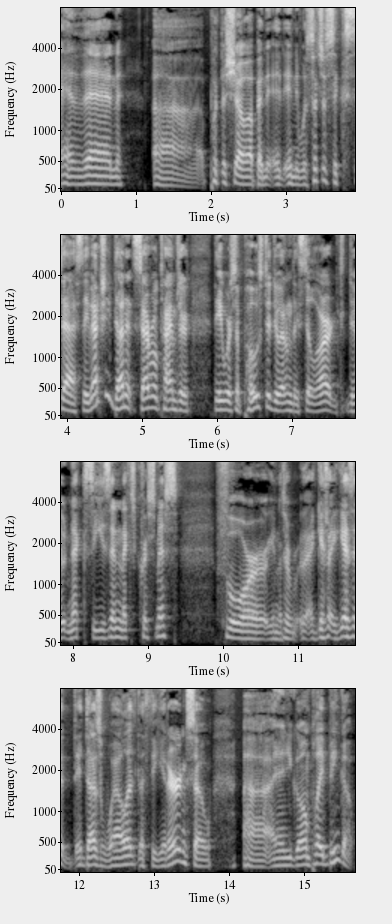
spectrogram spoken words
and then uh, put the show up, and, and, and it was such a success. They've actually done it several times. Or they were supposed to do it, and they still are to do it next season, next Christmas. For you know, to, I guess I guess it, it does well at the theater, and so uh, and then you go and play bingo.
